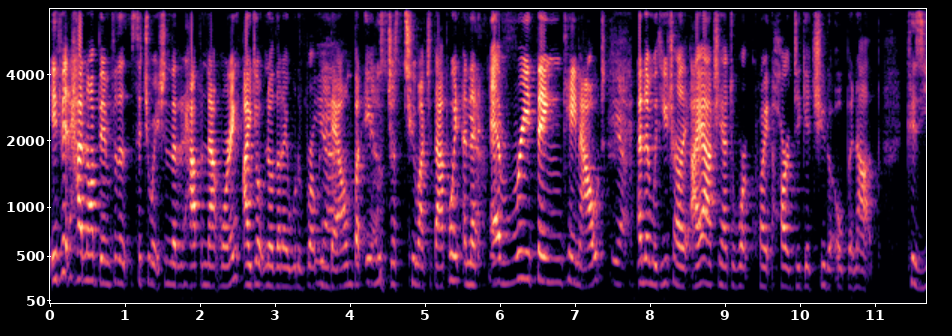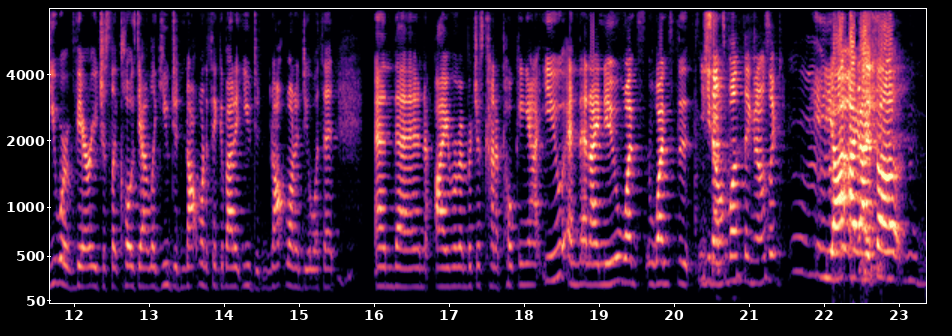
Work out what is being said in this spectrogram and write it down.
if it had not been for the situation that had happened that morning, I don't know that I would have broken Yeah. down. But it Yeah. was just too much at that point, and then Yeah. everything came out. Yeah. And then with you, Charlie, I actually had to work quite hard to get you to open up because you were very just like closed down. Like you did not want to think about it. You did not want to deal with it. Mm-hmm. And then I remember just kind of poking at you, and then I knew once once the you, you, said know one thing, and I was like, mm. yeah I, I saw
